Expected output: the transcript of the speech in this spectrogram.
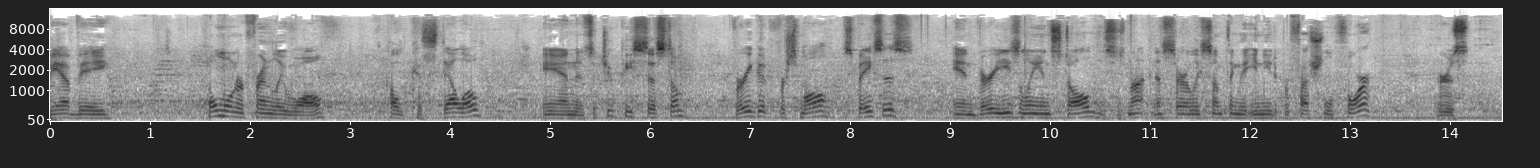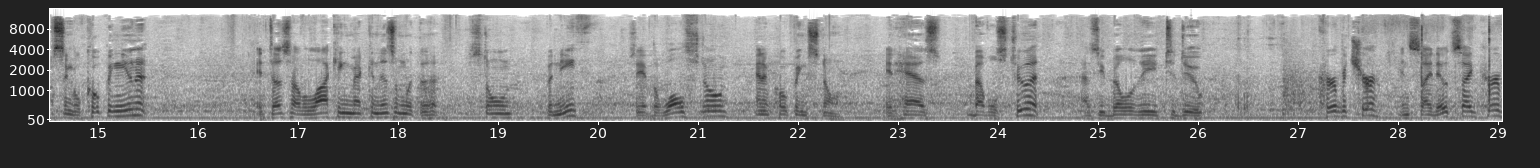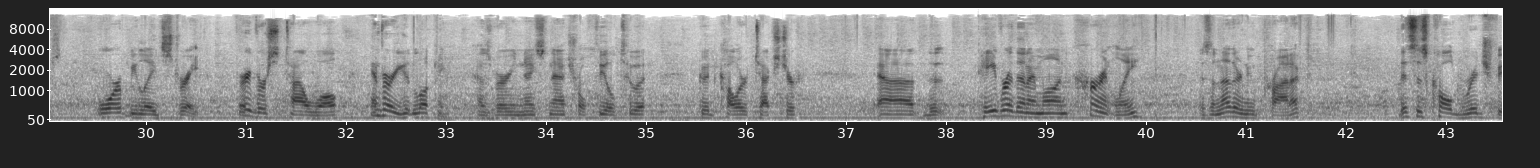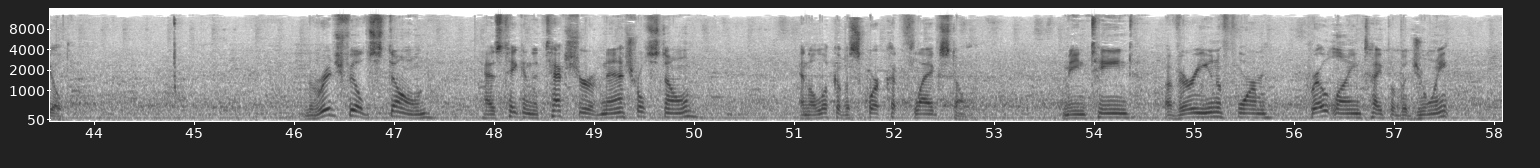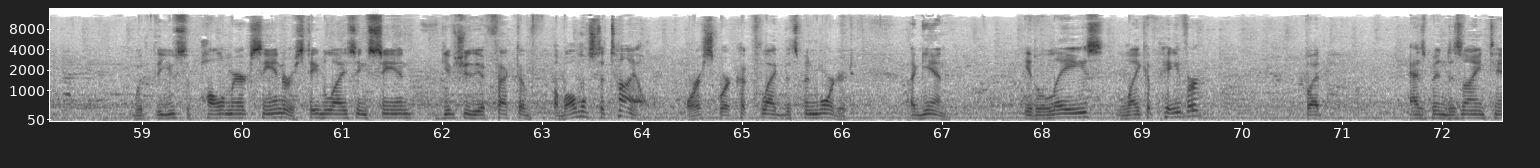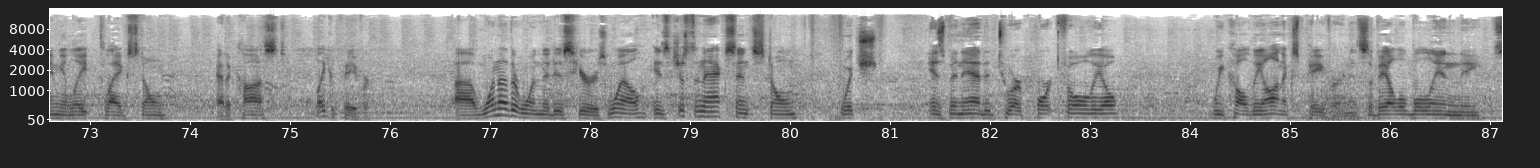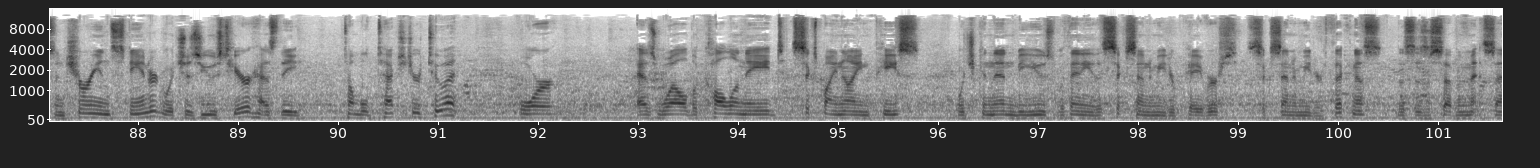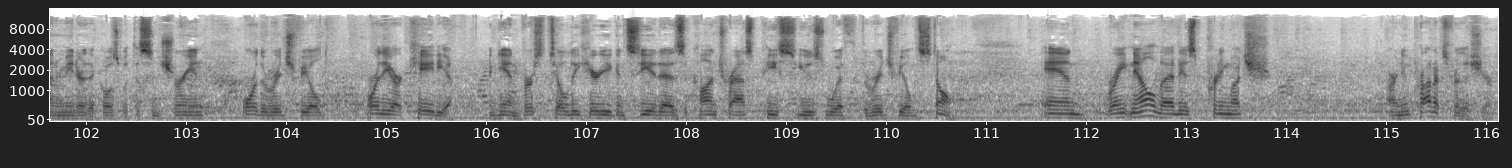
We have a homeowner friendly wall called Castello, and it's a two piece system. Very good for small spaces and very easily installed. This is not necessarily something that you need a professional for. There's a single coping unit. It does have a locking mechanism with the stone beneath. So you have the wall stone and a coping stone. It has bevels to it, has the ability to do curvature, inside outside curves, or be laid straight. Very versatile wall and very good looking. Has very nice natural feel to it, good color texture. Uh, the paver that I'm on currently is another new product. This is called Ridgefield. The Ridgefield stone has taken the texture of natural stone and the look of a square cut flagstone, maintained a very uniform grout line type of a joint with the use of polymeric sand or a stabilizing sand gives you the effect of, of almost a tile or a square cut flag that's been mortared. Again, it lays like a paver, but has been designed to emulate flagstone at a cost like a paver. Uh, one other one that is here as well is just an accent stone, which has been added to our portfolio. We call the Onyx Paver, and it's available in the Centurion Standard, which is used here, has the tumbled texture to it, or as well the Colonnade 6x9 piece, which can then be used with any of the 6 centimeter pavers, 6 centimeter thickness. This is a 7 centimeter that goes with the Centurion, or the Ridgefield, or the Arcadia. Again, versatility here, you can see it as a contrast piece used with the Ridgefield stone. And right now, that is pretty much our new products for this year.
